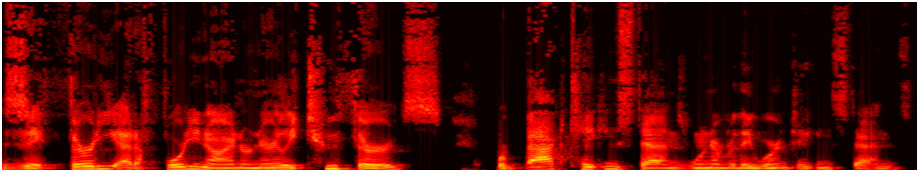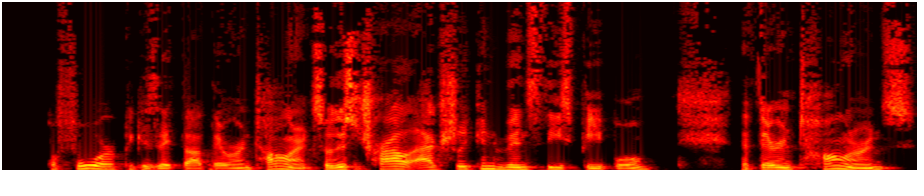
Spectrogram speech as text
this is a 30 out of 49 or nearly two thirds were back taking statins whenever they weren't taking statins before because they thought they were intolerant. So this trial actually convinced these people that their intolerance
